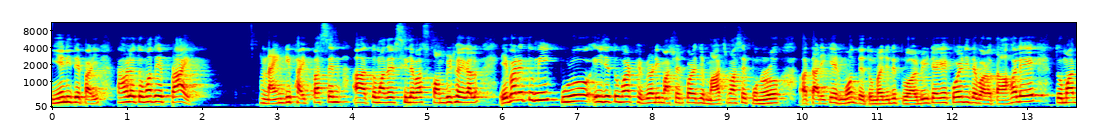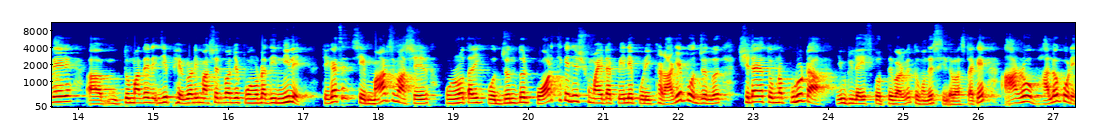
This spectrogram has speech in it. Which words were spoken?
নিয়ে নিতে পারি, তাহলে তোমাদের প্রায় নাইনটি ফাইভ পার্সেন্ট তোমাদের সিলেবাস কমপ্লিট হয়ে গেল। এবারে তুমি পুরো এই যে তোমার ফেব্রুয়ারি মাসের পরে যে মার্চ মাসের পনেরো তারিখের মধ্যে তোমরা যদি প্রবাবিলিটাকে করে নিতে পারো, তাহলে তোমাদের তোমাদের যে ফেব্রুয়ারি মাসের পর যে পনেরোটা দিন নিলে ঠিক আছে? সেই মার্চ মাসের পনেরো তারিখ পর্যন্তর পর থেকে যে সময়টা পেলে পরীক্ষার আগে পর্যন্ত, সেটাকে তোমরা পুরোটা ইউটিলাইজ করতে পারবে তোমাদের সিলেবাসটাকে আরও ভালো করে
